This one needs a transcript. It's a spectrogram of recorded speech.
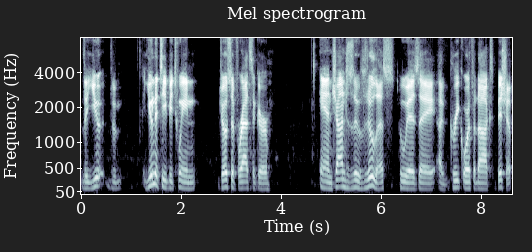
the the unity between Joseph Ratzinger and John Zizioulas, who is a, a Greek Orthodox bishop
